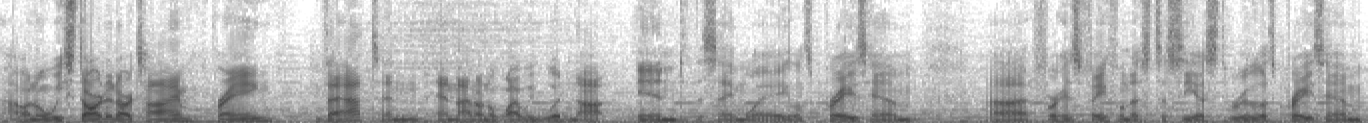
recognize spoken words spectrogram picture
Uh, I know we started our time praying that, and, and I don't know why we would not end the same way. Let's praise Him. Uh, for his faithfulness to see us through. Let's praise him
